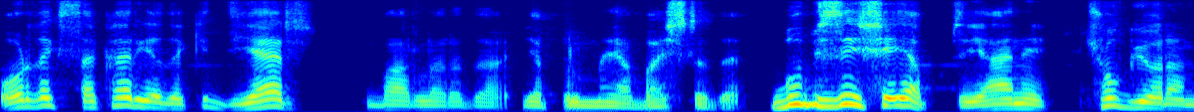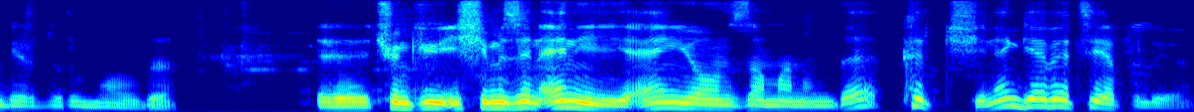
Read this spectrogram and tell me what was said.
oradaki Sakarya'daki diğer barlara da yapılmaya başladı. Bu bizi şey yaptı yani çok yoran bir durum oldu. E, çünkü işimizin en iyi, en yoğun zamanında 40 kişinin GBT yapılıyor.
